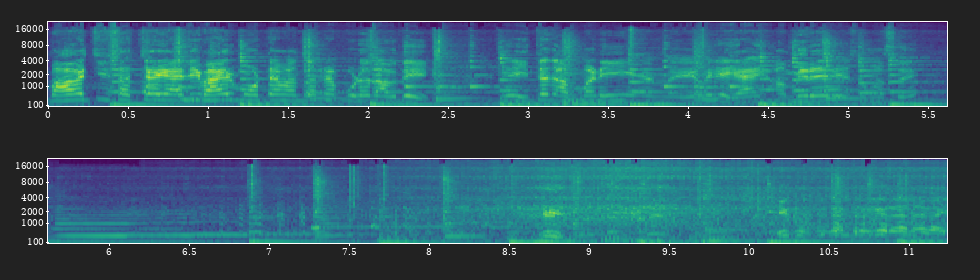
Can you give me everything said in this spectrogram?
भावाची सच्चाई आली बाहेर मोठ्या माणसांना पुढे जाऊ दे. हे इथंच अंबानी हे म्हणजे ह्या अमीर आहे हे समजतंय. हे कोणतं कटर करायला काय.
